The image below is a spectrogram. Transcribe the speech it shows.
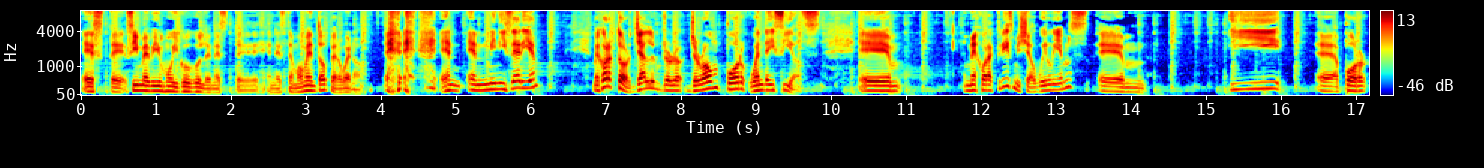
Este, sí me vi muy Google en este, en este momento, pero bueno, en, en miniserie Mejor actor, Jalil Jerome por When They See Us. Em, mejor actriz, Michelle Williams. Em, y eh, por.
